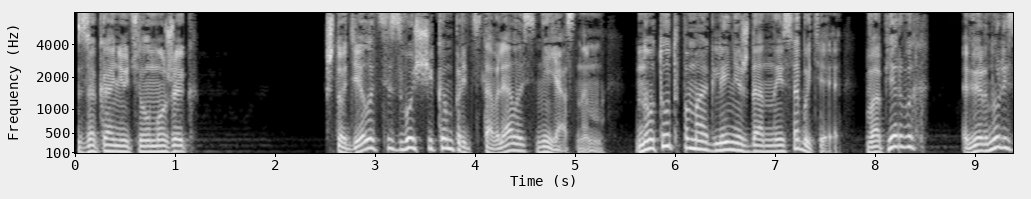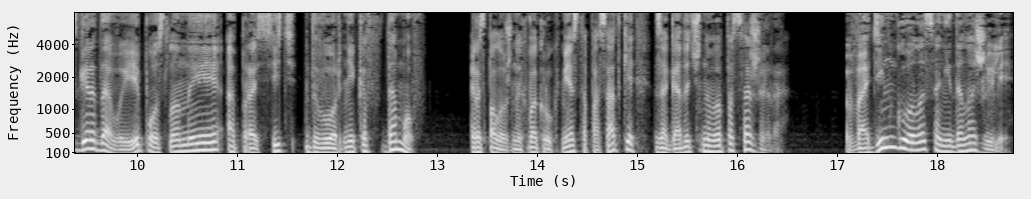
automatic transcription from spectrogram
Законючил мужик. Что делать с извозчиком представлялось неясным. Но тут помогли нежданные события. Во-первых, вернулись городовые, посланные опросить дворников домов, расположенных вокруг места посадки загадочного пассажира. В один голос они доложили.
